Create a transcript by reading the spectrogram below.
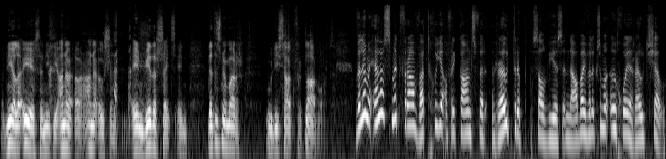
Nie hulle eie se nie die ander ander ou se en wedersyds en dit is nou maar hoe die saak verklaar word. Willem Ella Smit vra wat goeie Afrikaans vir roadtrip sal wees en daarbey wil ek sommer ingooi roadshow.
